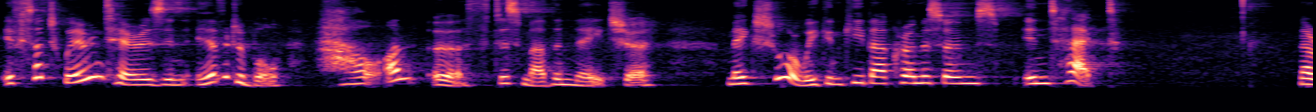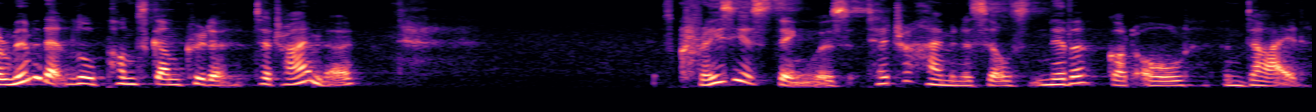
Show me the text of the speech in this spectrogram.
If such wear and tear is inevitable, how on earth does Mother Nature make sure we can keep our chromosomes intact? Now, remember that little pond scum critter, Tetrahymena? The craziest thing was tetrahymena cells never got old and died.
